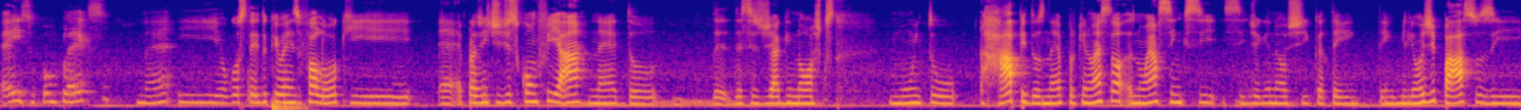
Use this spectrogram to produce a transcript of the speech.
É isso, complexo, né? E eu gostei do que o Enzo falou, que é, é para a gente desconfiar, né, do, de- desses diagnósticos muito rápidos, né? Porque não é só, não é assim que se, se diagnostica, tem, tem milhões de passos e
